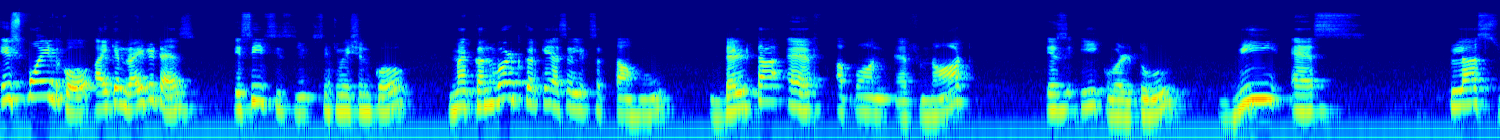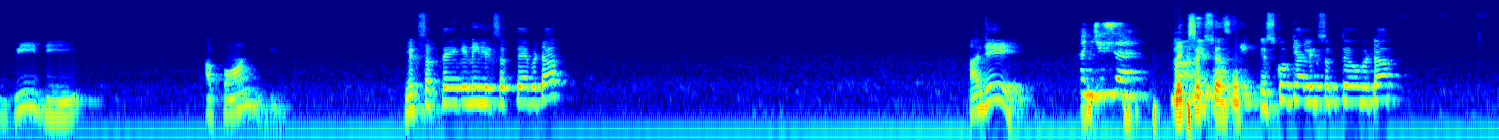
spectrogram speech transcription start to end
इस पॉइंट को I can write it as इसी सिचुएशन को मैं कन्वर्ट करके ऐसे लिख सकता हूँ। Delta f upon f naught is equal to v s plus v d upon v लिख सकते हैं कि नहीं लिख सकते हैं बेटा? हाँ जी। हाँ जी सर लिख हाँ, सकते हैं सर इसको क्या लिख सकते हो बेटा?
